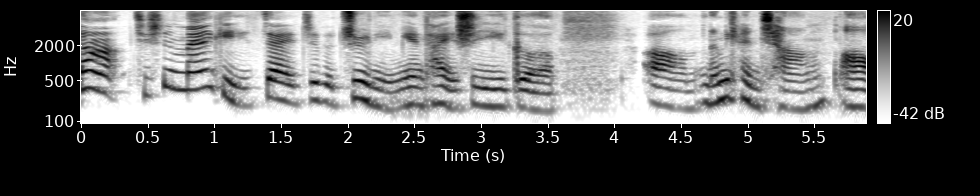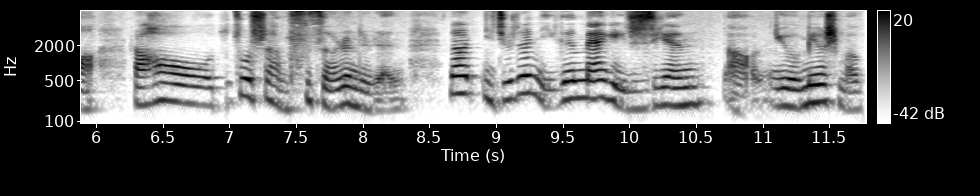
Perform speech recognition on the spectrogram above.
那其实 Maggie 在这个剧里面，她也是一个啊能力很强啊，然后做事很负责任的人。那你觉得你跟 Maggie 之间啊，有没有什么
